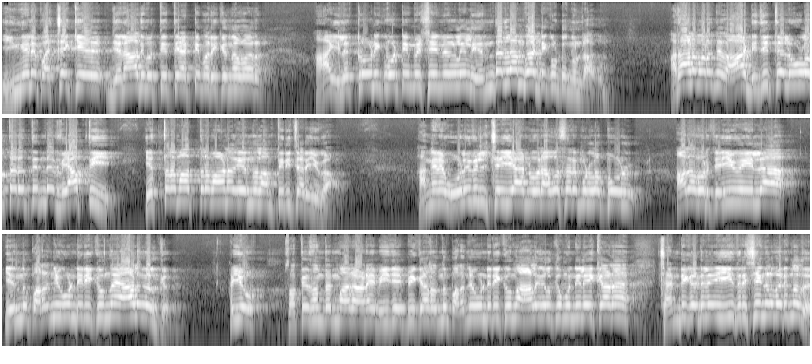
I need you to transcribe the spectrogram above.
ഇങ്ങനെ പച്ചയ്ക്ക് ജനാധിപത്യത്തെ അട്ടിമറിക്കുന്നവർ ആ ഇലക്ട്രോണിക് വോട്ടിംഗ് മെഷീനുകളിൽ എന്തെല്ലാം കാട്ടിക്കൂട്ടുന്നുണ്ടാകും? അതാണ് പറഞ്ഞത്. ആ ഡിജിറ്റൽ ഊളത്തരത്തിന്റെ വ്യാപ്തി എത്രമാത്രമാണ് എന്ന് നാം തിരിച്ചറിയുക. അങ്ങനെ ഒളിവിൽ ചെയ്യാൻ ഒരു അവസരമുള്ളപ്പോൾ അതവർ ചെയ്യുകയില്ല എന്ന് പറഞ്ഞുകൊണ്ടിരിക്കുന്ന ആളുകൾക്ക് അയ്യോ സത്യസന്ധന്മാരാണ് ബി ജെ പിക്കാർ എന്ന് പറഞ്ഞുകൊണ്ടിരിക്കുന്ന ആളുകൾക്ക് മുന്നിലേക്കാണ് ചണ്ഡീഗഡിലെ ഈ ദൃശ്യങ്ങൾ വരുന്നത്.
